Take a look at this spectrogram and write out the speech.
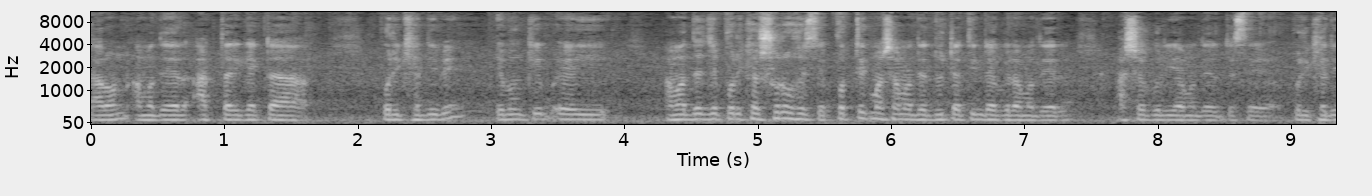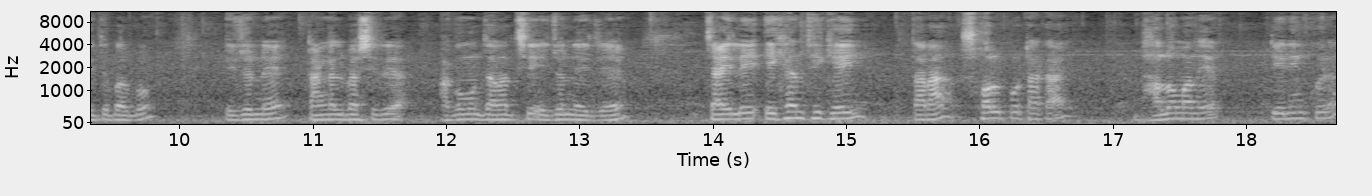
কারণ আমাদের আট তারিখে একটা পরীক্ষা দিবে এবং কি এই আমাদের যে পরীক্ষা শুরু হয়েছে প্রত্যেক মাসে আমাদের দুইটা তিনটা করে আমাদের আশা করি আমাদের দেশে পরীক্ষা দিতে পারব। এই জন্যে টাঙ্গাইলবাসীর আগমন জানাচ্ছি এই জন্যে যে চাইলে এখান থেকেই তারা স্বল্প টাকায় ভালো মানের ট্রেনিং করে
